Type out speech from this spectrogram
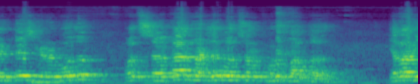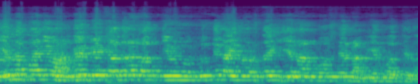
ನಿರ್ದೇಶಕರಿರ್ಬೋದು ಒಂದು ಸಹಕಾರ ಮಾಡಿದ್ರೆ ಒಂದು ಸ್ವಲ್ಪ ಹುಡುಕ್ ಬರ್ತದೆ. ಎಲ್ಲಾರು ಏನಪ್ಪ ನೀವು ಹಂಗೆ ಬೇಕಾದ್ರೆ ಮತ್ತೆ ನೀವು ಮುಂದಿನ ಐದು ವರ್ಷದಾಗ ಏನು ಅನುಭವಿಸ್ತೇವೆ ನಮಗೇನು ಗೊತ್ತಿಲ್ಲ.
